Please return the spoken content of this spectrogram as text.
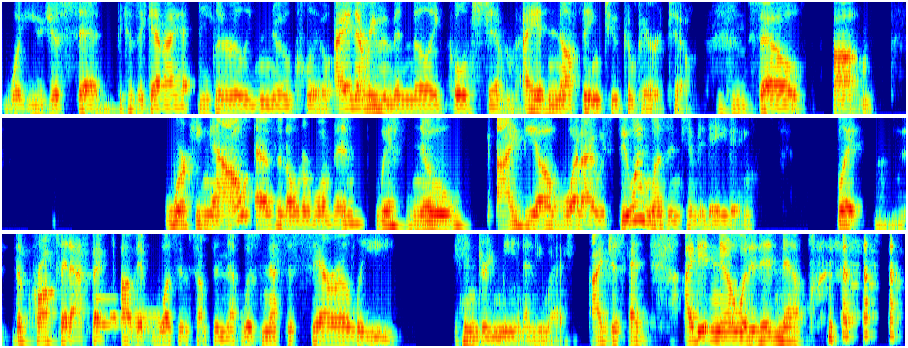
what you just said, because again, I had literally no clue. I had never even been to like Gold's Gym. I had nothing to compare it to. Mm-hmm. So, um, working out as an older woman with no idea of what I was doing was intimidating. But the CrossFit aspect of it wasn't something that was necessarily hindering me in any way. I just had, I didn't know what I didn't know.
